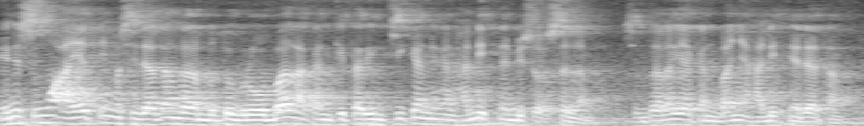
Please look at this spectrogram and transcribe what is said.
Ini semua ayatnya masih datang dalam bentuk global akan kita rincikan dengan hadis Nabi SAW. Sebentar lagi akan banyak hadisnya datang.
